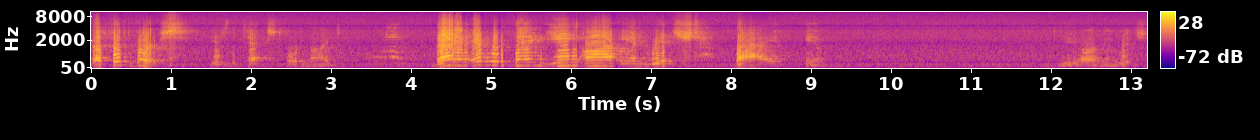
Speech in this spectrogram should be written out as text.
That fifth verse is the text for tonight. That in everything ye are enriched by him. Ye are enriched.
